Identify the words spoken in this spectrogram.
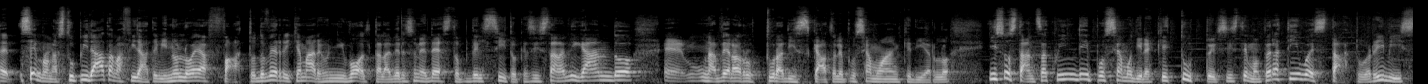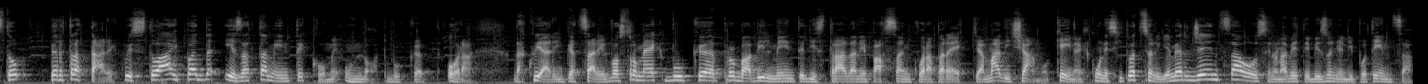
Eh, sembra una stupidata, ma fidatevi, non lo è affatto. Dover richiamare ogni volta la versione desktop del sito che si sta navigando è una vera rottura di scatole, possiamo anche dirlo. In sostanza, quindi, possiamo dire che tutto il sistema operativo è stato rivisto per trattare questo iPad esattamente come un notebook. Ora, da qui a rimpiazzare il vostro MacBook probabilmente di strada ne passa ancora parecchia, ma diciamo che in alcune situazioni di emergenza o se non avete bisogno di potenza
